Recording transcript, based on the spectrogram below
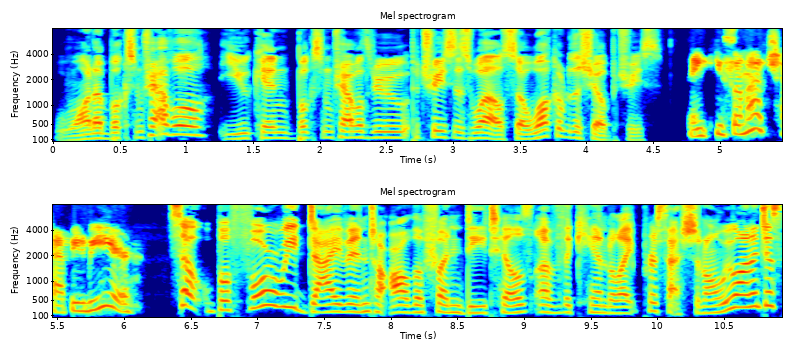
want to book some travel, you can book some travel through Patrice as well. So welcome to the show, Patrice. Thank you so much. Happy to be here. So, before we dive into all the fun details of the candlelight processional, we want to just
